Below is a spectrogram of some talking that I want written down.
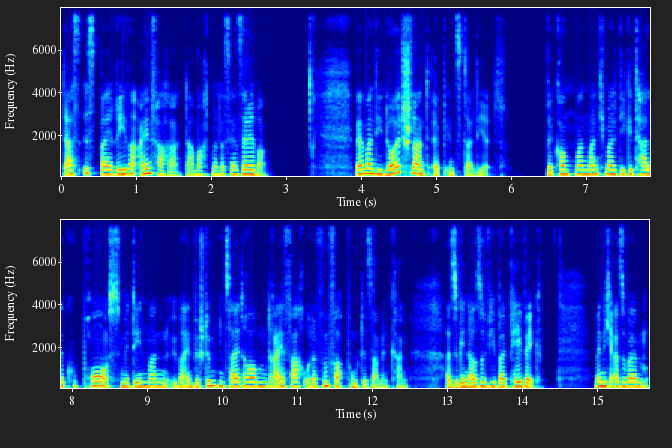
Das ist bei Rewe einfacher. Da macht man das ja selber. Wenn man die Deutschland-App installiert, bekommt man manchmal digitale Coupons, mit denen man über einen bestimmten Zeitraum dreifach oder fünffach Punkte sammeln kann. Also genauso wie bei Payback. Wenn ich also beim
